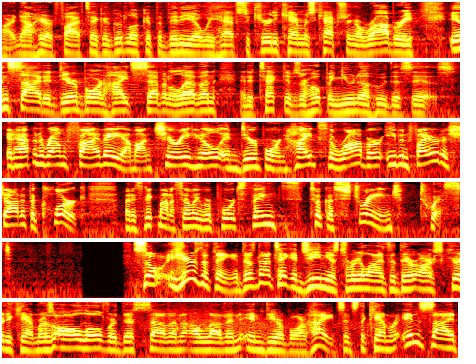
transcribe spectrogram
All right, now here at 5, take a good look at the video. We have security cameras capturing a robbery inside a Dearborn Heights 7 Eleven, and detectives are hoping you know who this is. It happened around 5 a.m. on Cherry Hill in Dearborn Heights. The robber even fired a shot at the clerk. But as Nick Monacelli reports, things took a strange twist. So here's the thing. It does not take a genius to realize that there are security cameras all over this 7-Eleven in Dearborn Heights. It's the camera inside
